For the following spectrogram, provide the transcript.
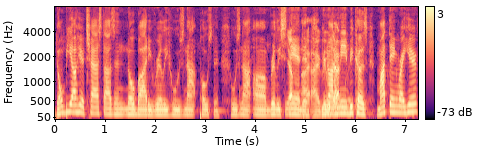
Don't be out here chastising nobody really who's not posting, who's not um really standing. I- I agree you know what I mean? Because my thing right here,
